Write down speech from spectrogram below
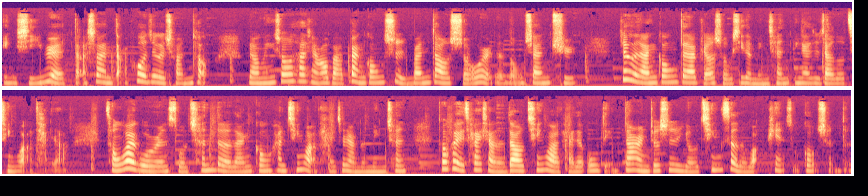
尹锡悦打算打破这个传统，表明说他想要把办公室搬到首尔的龙山区。这个蓝宫大家比较熟悉的名称应该是叫做青瓦台啦。从外国人所称的蓝宫和青瓦台这两个名称，都可以猜想得到，青瓦台的屋顶当然就是由青色的瓦片所构成的。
